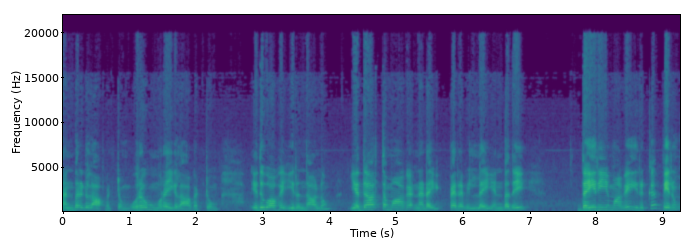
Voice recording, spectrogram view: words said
நண்பர்களாகட்டும் உறவு முறைகளாகட்டும் எதுவாக இருந்தாலும் யதார்த்தமாக நடைபெறவில்லை என்பதை தைரியமாக இருக்க பெரும்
